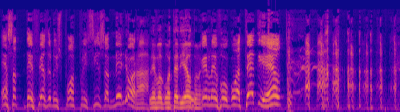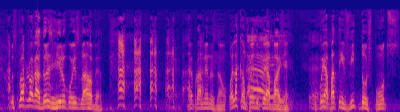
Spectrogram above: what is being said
essa defesa do esporte precisa melhorar. Levou gol até de Elton, porque né? Porque levou gol até de Elton. Os próprios jogadores riram com isso lá, Roberto. Não é pra menos não. Olha a campanha do ah, Cuiabá, ele... gente. É. O Cuiabá tem 22 pontos,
